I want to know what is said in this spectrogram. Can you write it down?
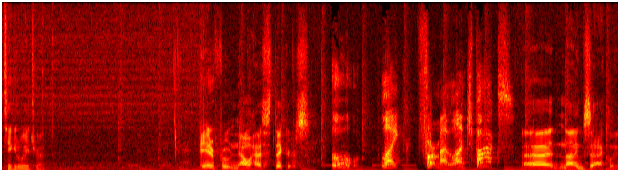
Take it away, Trevor. Adafruit now has stickers. Ooh, like for my lunchbox? Uh, not exactly.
